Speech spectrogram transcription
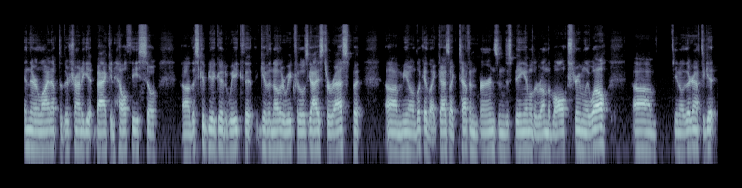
in their lineup that they're trying to get back and healthy. So uh, this could be a good week that give another week for those guys to rest. But um, you know, look at like guys like Tevin Burns and just being able to run the ball extremely well. Um, you know, they're gonna have to get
